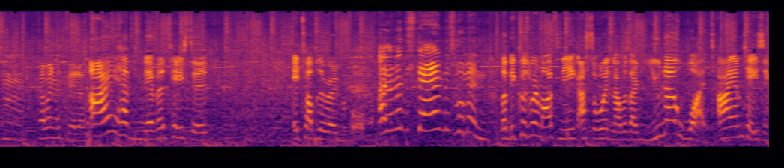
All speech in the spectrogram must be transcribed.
Mm, that one is better. I have never tasted a Toblerone before, I don't understand this woman. but because we're in Martinique, I saw it and I was like, you know what? I am tasting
